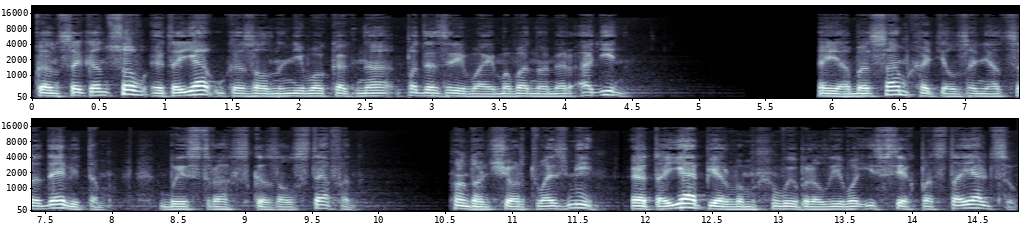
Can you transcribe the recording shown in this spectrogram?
В конце концов, это я указал на него как на подозреваемого номер один. Я бы сам хотел заняться Дэвидом, быстро сказал Стефан. Но черт возьми, это я первым выбрал его из всех постояльцев.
